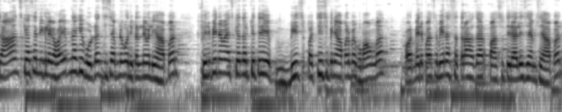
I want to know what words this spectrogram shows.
चांस कैसे निकलेगा भाई अपना कि गोल्डन से अपने को निकलने वाली यहाँ पर? फिर भी ना मैं इसके अंदर कितनी, बीस, पच्चीस पिन यहाँ पर मैं घुमाऊँगा। और मेरे पास अभी ना सत्रह हज़ार पाँच सौ तिरालीस जेम्स यहाँ पर।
